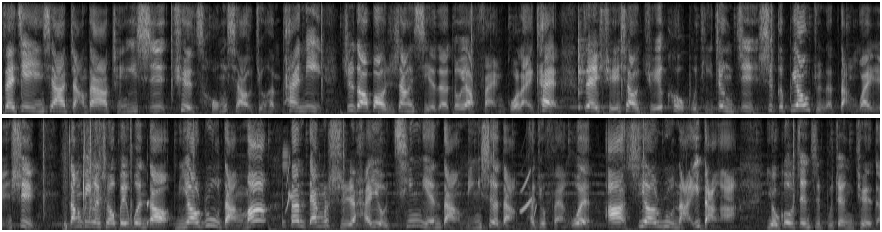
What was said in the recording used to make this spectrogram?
在戒严下长大，陈医师却从小就很叛逆，知道报纸上写的都要反过来看，在学校绝口不提政治，是个标准的党外人士。当兵的时候被问到你要入党吗？但当时还有青年党、民社党，他就反问啊是要入哪一党啊？有够政治不正。正确的，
